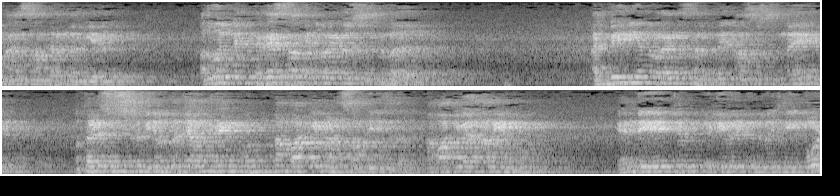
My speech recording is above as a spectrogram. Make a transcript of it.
മാനസാന്തരം നൽകിയത്. അതുപോലെ തന്നെ തെരേസ എന്ന് പറയുന്ന സിസ്റ്റർ അൽബേനി എന്ന് പറയുന്ന സ്ഥലത്തെ ആ സിസ്റ്ററിനെ മത്തായി സുശേഷം ഇരുപത്തഞ്ചാം അധ്യായം മുപ്പത്തൊന്നാം വാക്യമാണ് സ്വാധീനിച്ചത്. ആ വാക്യം ഏതെന്നറിയാമോ എന്റെ ഏറ്റവും എളിയവർ എളിവർ ചെയ്യുമ്പോൾ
